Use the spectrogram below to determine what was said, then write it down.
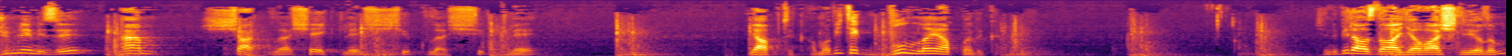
cümlemizi hem şakla, şekle, şıkla, şıkle yaptık. Ama bir tek bumla yapmadık. Şimdi biraz daha yavaşlayalım.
